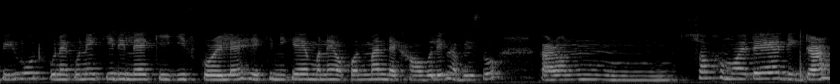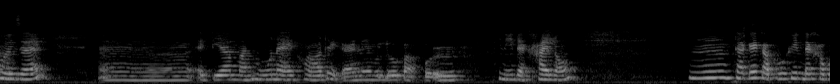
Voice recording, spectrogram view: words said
বিহুত কোনে কোনে কি দিলে কি গিফ্ট কৰিলে সেইখিনিকে মানে অকণমান দেখাওঁ বুলি ভাবিছোঁ। কাৰণ চব সময়তে দিগদাৰ হৈ যায়। এতিয়া মানুহো নাই ঘৰত সেইকাৰণে বোলো কাপোৰখিনি দেখাই লওঁ। তাকে কাপোৰখিনি দেখাব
